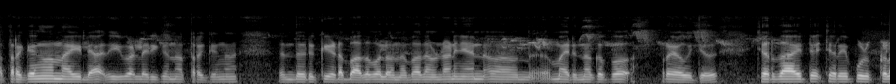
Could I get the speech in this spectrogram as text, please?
അത്രയ്ക്കങ്ങ് നന്നായില്ല. ഈ വെള്ളരിക്കൊന്നും അത്രയ്ക്കങ്ങ് എന്തൊരു കീടബാധ പോലെ വന്നു. അപ്പോൾ അതുകൊണ്ടാണ് ഞാൻ മരുന്നൊക്കെ ഇപ്പോൾ പ്രയോഗിച്ചത്. ചെറുതായിട്ട് ചെറിയ പുഴുക്കൾ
